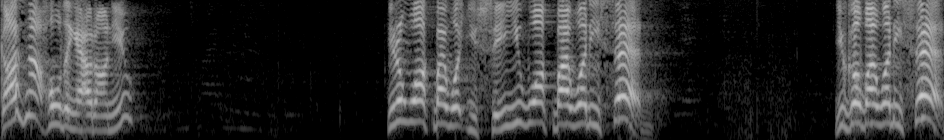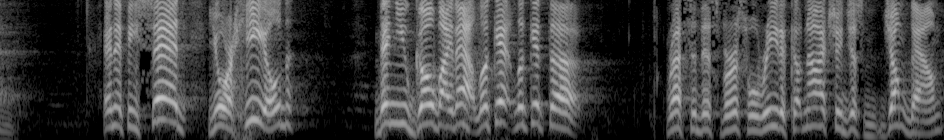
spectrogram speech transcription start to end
God's not holding out on you. You don't walk by what you see, you walk by what He said. You go by what He said. And if He said you're healed, then you go by that. Look at, look at the rest of this verse. We'll read a couple. No, actually, just jump down.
